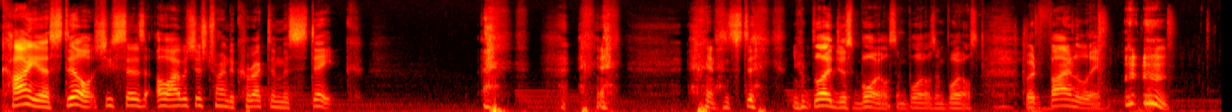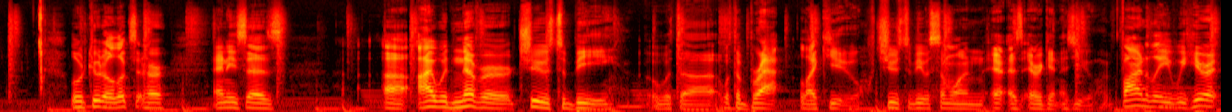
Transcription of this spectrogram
Kaya still, she says, "Oh, I was just trying to correct a mistake." And it's your blood just boils and boils and boils. But finally, Lord Kudo looks at her and he says, uh, "I would never choose to be with a with a brat like you. Choose to be with someone as arrogant as you." Finally, we hear it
